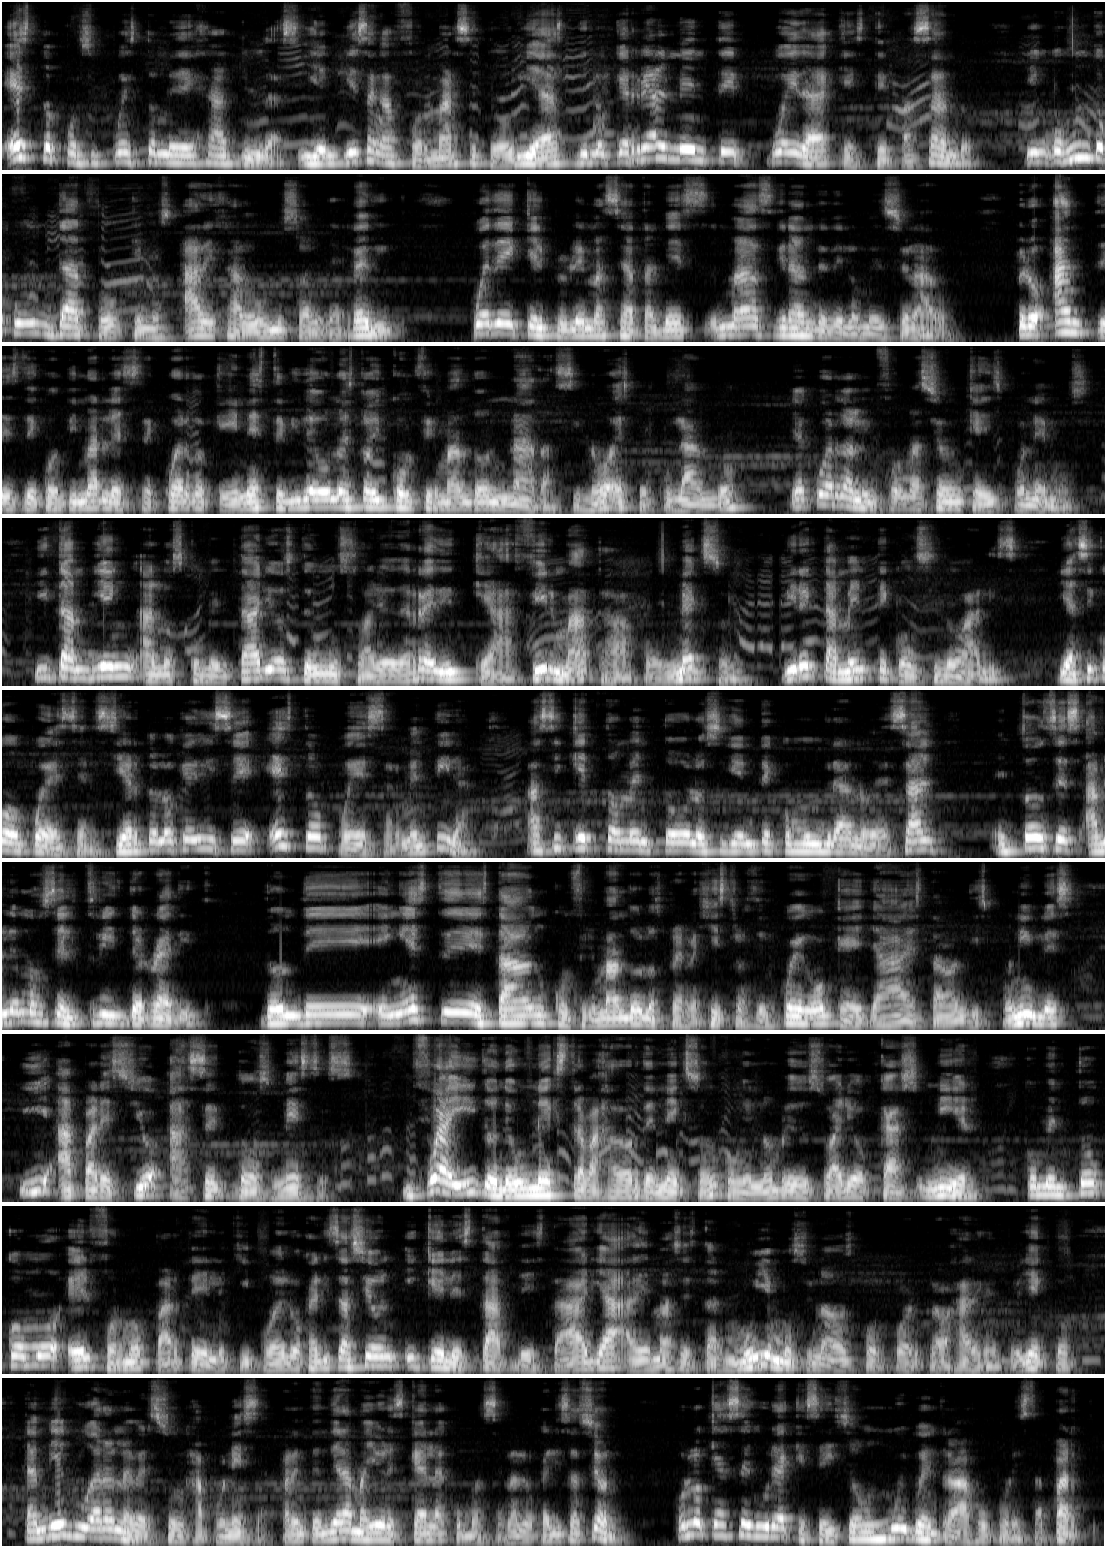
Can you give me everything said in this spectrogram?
Esto por supuesto me deja dudas y empiezan a formarse teorías de lo que realmente pueda que esté pasando y en conjunto con un dato que nos ha dejado un usuario de Reddit puede que el problema sea tal vez más grande de lo mencionado. Pero antes de continuar les recuerdo que en este video no estoy confirmando nada, sino especulando de acuerdo a la información que disponemos. Y también a los comentarios de un usuario de Reddit que afirma trabajó en Nexon, directamente con Sino Alice. Y así como puede ser cierto lo que dice, esto puede ser mentira. Así que tomen todo lo siguiente como un grano de sal. Entonces hablemos del tweet de Reddit donde en este estaban confirmando los preregistros del juego que ya estaban disponibles y apareció hace dos meses. Fue ahí donde un ex trabajador de Nexon con el nombre de usuario Kashmir comentó cómo él formó parte del equipo de localización y que el staff de esta área, además de estar muy emocionados por poder trabajar en el proyecto, también jugaron la versión japonesa para entender a mayor escala cómo hacer la localización, por lo que asegura que se hizo un muy buen trabajo por esta parte.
